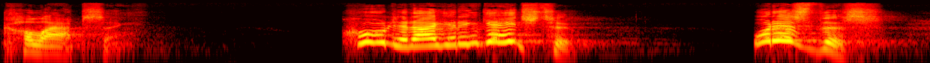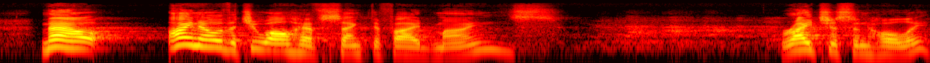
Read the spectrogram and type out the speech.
collapsing? Who did I get engaged to? What is this? Now, I know that you all have sanctified minds, righteous and holy.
